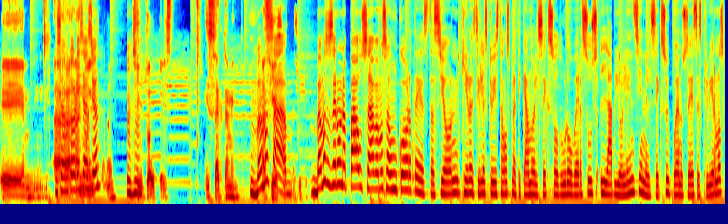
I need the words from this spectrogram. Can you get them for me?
eh, autorización. Sin tu autorización. Exactamente. Vamos a, vamos a hacer una pausa, vamos a un corte de estación. Quiero decirles que hoy estamos platicando el sexo duro versus la violencia en el sexo y pueden ustedes escribirnos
